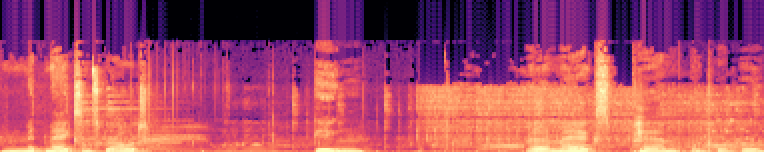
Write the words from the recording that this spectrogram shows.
Mit Max und Sprout. Gegen äh, Max, Pam und Poco.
